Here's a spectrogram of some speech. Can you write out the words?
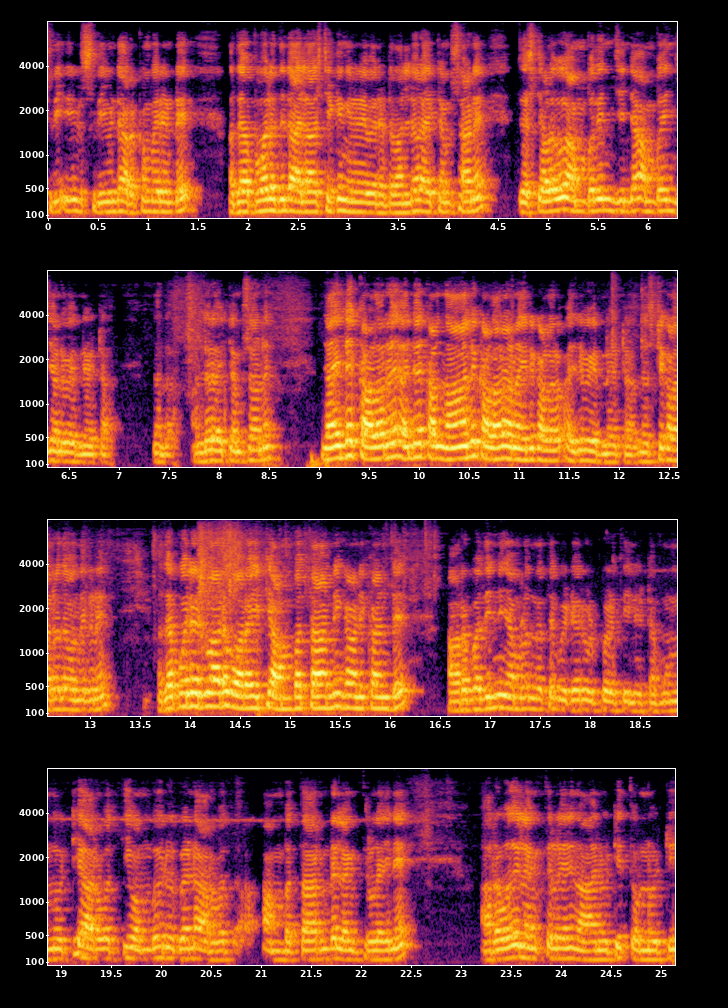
സ്ലീവ് സ്ലീവിന്റെ ഇറക്കം വരുന്നുണ്ട്. അതേപോലെ ഇതിന്റെ അലാസ്റ്റിക് ഇങ്ങനെ വരട്ടെ നല്ലൊരു ഐറ്റംസ് ആണ്. ജസ്റ്റ് അളവ് അമ്പത് ഇഞ്ചിന്റെ അമ്പത് ഇഞ്ചാണ് വരുന്നത് കേട്ടോ. നല്ലൊരു ഐറ്റംസ് ആണ്. ഞാൻ അതിന്റെ കളർ അതിന്റെ നാല് കളറാണ് അതിന്റെ കളർ അതിൽ വരുന്നത് കേട്ടോ. നെക്സ്റ്റ് കളർ ഇതാ വന്നിരിക്കണേ. അതേപോലെ ഒരുപാട് വെറൈറ്റി അമ്പത്താറിനെയും കാണിക്കാണ്ട് അറുപതിന് നമ്മൾ ഇന്നത്തെ വീഡിയോയിൽ ഉൾപ്പെടുത്തിയിട്ട് കേട്ടോ. മുന്നൂറ്റി അറുപത്തി ഒമ്പത് രൂപയാണ് അറുപത്തി അമ്പത്താറിന്റെ ലെങ്ത് ഉള്ളതിന് അറുപത് ലെങ്ത് ഉള്ളതിന് നാനൂറ്റി തൊണ്ണൂറ്റി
